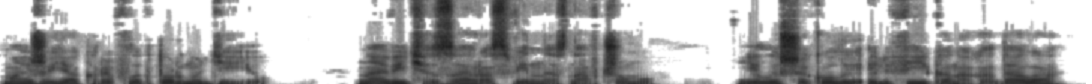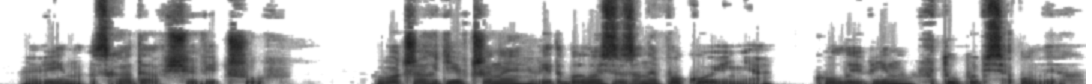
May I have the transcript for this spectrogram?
майже як рефлекторну дію. Навіть зараз він не знав чому, і лише коли Ельфійка нагадала, він згадав, що відчув. В очах дівчини відбилось занепокоєння, коли він втупився у них.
